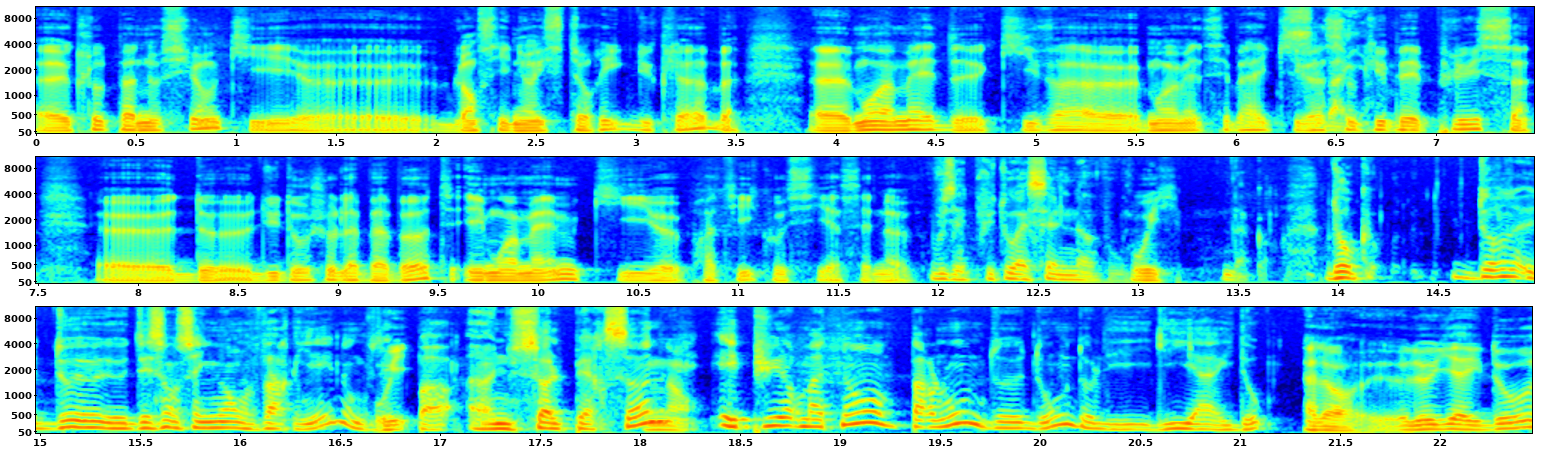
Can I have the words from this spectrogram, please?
Euh, Claude Panossian, qui est euh, l'enseignant historique du club, Mohamed, qui va, Mohamed Sebaï, qui va s'occuper plus de, du dojo de la babotte, et moi-même qui pratique aussi à Seine-Neuve. Vous êtes plutôt à Seine-Neuve Oui. D'accord. Donc, de, des enseignements variés, donc vous n'êtes pas une seule personne. Et puis maintenant, parlons de, donc de l'IAIDO. Alors, le IAIDO,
